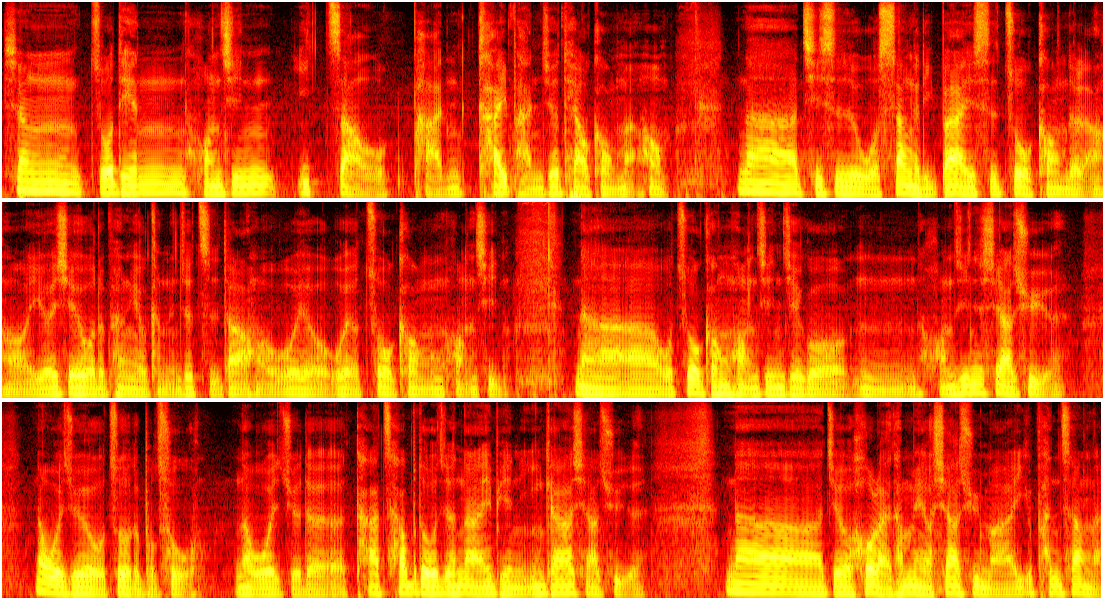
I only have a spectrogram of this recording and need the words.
像昨天黄金一早盘开盘就跳空嘛，吼。那其实我上个礼拜是做空的啦，哈，有一些我的朋友可能就知道哈，我有我有做空黄金。那我做空黄金，结果嗯，黄金就下去了。那我也觉得我做的不错，那我也觉得它差不多就那一边应该要下去的。那就后来它没有下去嘛，一个喷上来，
